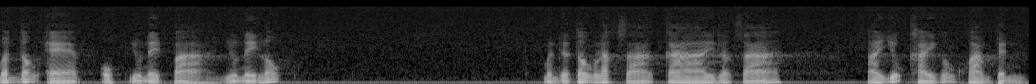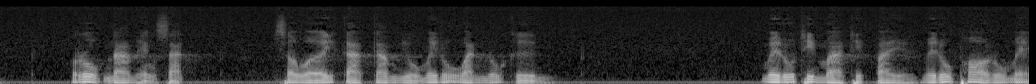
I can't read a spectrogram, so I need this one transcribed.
มันต้องแอบอบอยู่ในป่าอยู่ในลก มันจะต้องรักษากายรักษาอายุไขของความเป็นรูปนามแห่งสัตว์ เสวยกากกรรมอยู่ไม่รู้วันรู้คืน ไม่รู้ที่มาที่ไป ไม่รู้พ่อรู้แม่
